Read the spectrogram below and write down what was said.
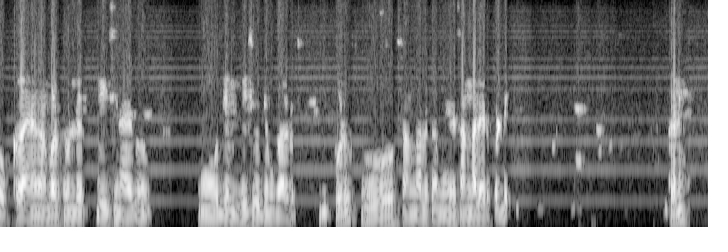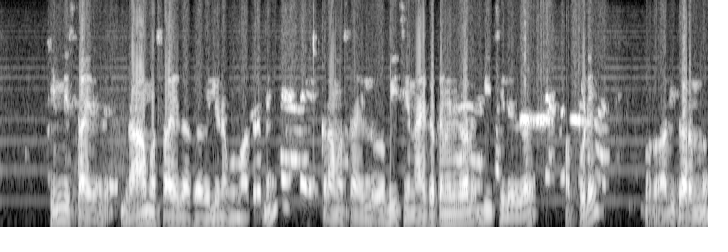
ఒక్క ఆయన కనబడుతుండే బీసీ నాయకుడు. ఉద్యమం బీసీ ఉద్యమకారుడు. ఇప్పుడు ఓ సంఘాలు మీద సంఘాలు ఏర్పడ్డాయి. కానీ కింది స్థాయి గ్రామ స్థాయి దాకా వెళ్ళినప్పుడు మాత్రమే గ్రామ స్థాయిలో బీసీ నాయకత్వం మీద కావాలి బీసీ లేదు అప్పుడే అధికారంలో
